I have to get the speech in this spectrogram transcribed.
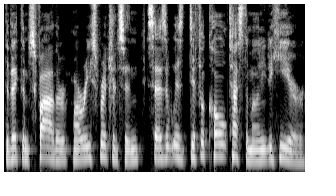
The victim's father, Maurice Richardson, says it was difficult testimony to hear,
